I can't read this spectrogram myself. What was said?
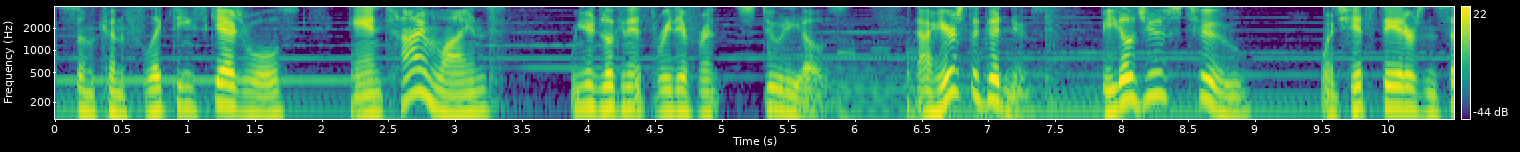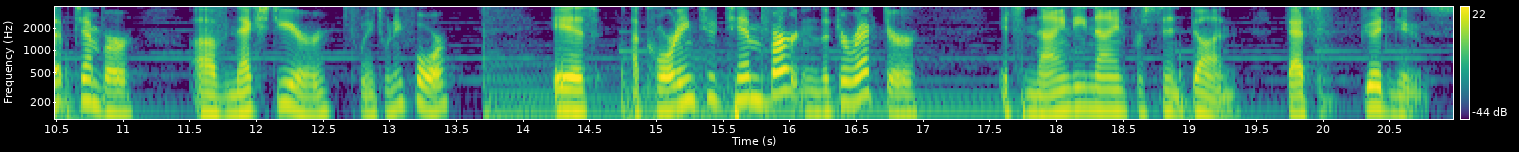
some conflicting schedules and timelines when you're looking at three different studios. Now, here's the good news Beetlejuice 2, which hits theaters in September of next year, 2024, is, according to Tim Burton, the director, it's 99% done. That's good news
